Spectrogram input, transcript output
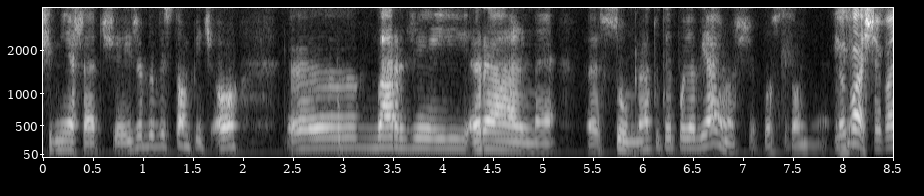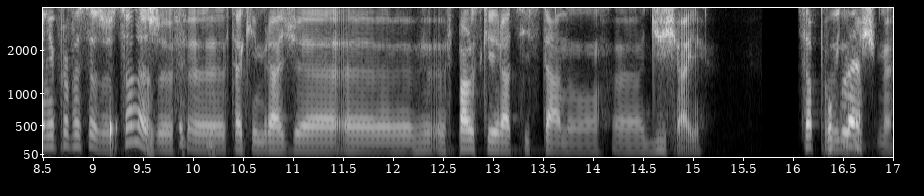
śmieszać się i żeby wystąpić o e, bardziej realne e, sumna tutaj pojawiają się po stronie. No właśnie, panie profesorze, co leży w, w takim razie w, w, polskiej racji stanu dzisiaj? Co powinniśmy?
